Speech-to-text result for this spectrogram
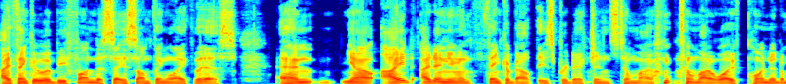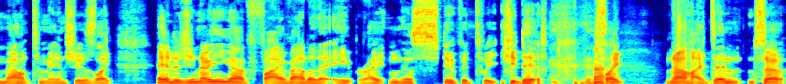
I think it would be fun to say something like this. And you know, I I didn't even think about these predictions till my till my wife pointed them out to me, and she was like, "Hey, did you know you got five out of the eight right in this stupid tweet you did?" it's like, no, I didn't. So,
